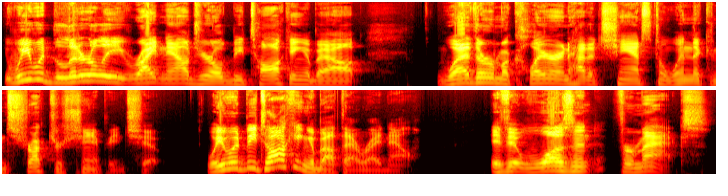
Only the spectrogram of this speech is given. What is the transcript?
We would literally right now, Gerald, be talking about whether McLaren had a chance to win the constructors championship. We would be talking about that right now if it wasn't for Max Eh,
